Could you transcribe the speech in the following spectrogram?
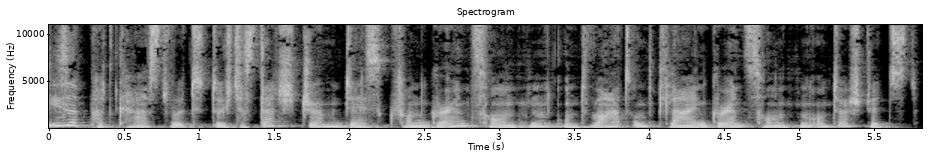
Dieser Podcast wird durch das Dutch German Desk von Grant Thornton und Wart und Klein Grant Thornton unterstützt.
